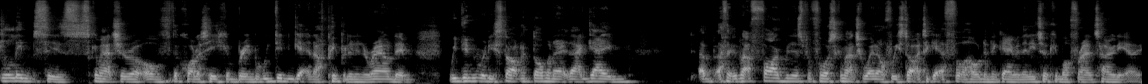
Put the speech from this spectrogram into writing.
glimpses, Scamacca, of the quality he can bring, but we didn't get enough people in and around him. We didn't really start to dominate that game. Uh, I think about five minutes before Scamacca went off, we started to get a foothold in the game, and then he took him off for Antonio.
